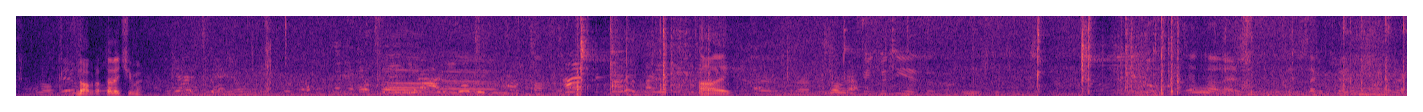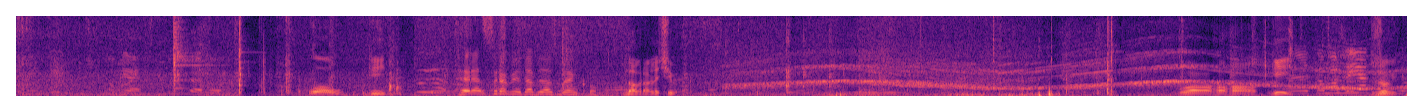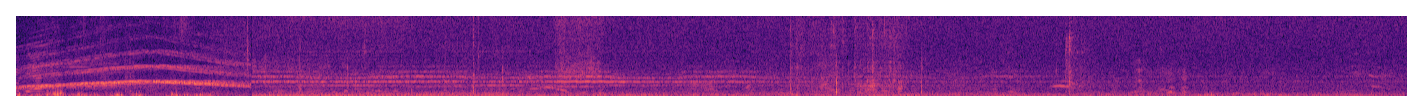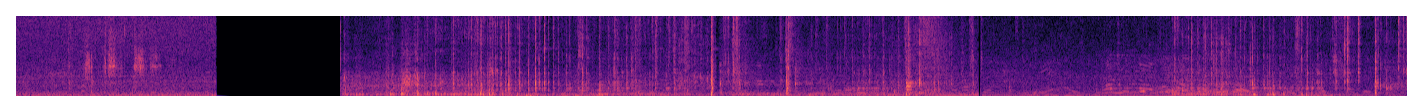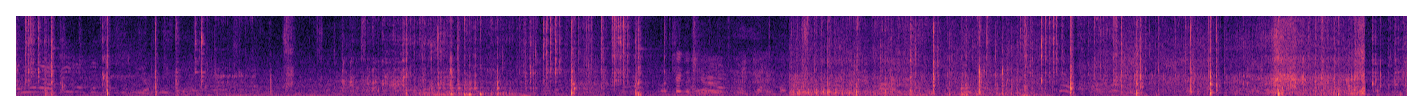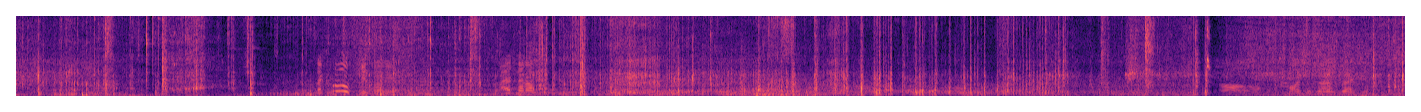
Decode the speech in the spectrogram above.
Dobra, to lecimy. Aj. Wow, git. Teraz zrobię dubla z bęku. Dobra, lecimy. Wow, ho, ho, git. E, To może ja to zrobię. Za krótkie to jest. Ale teraz... O, może zaraz będzie.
